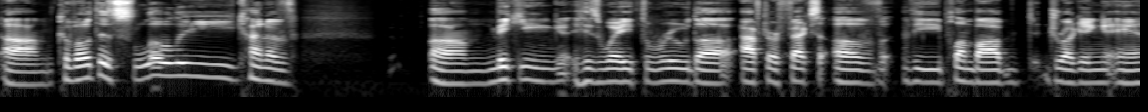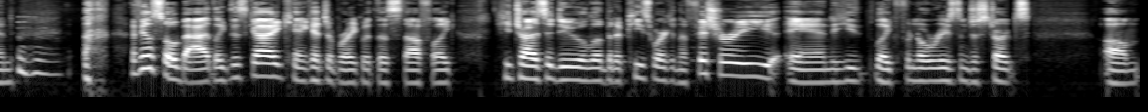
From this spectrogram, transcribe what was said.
um, Kvothe is slowly kind of um, making his way through the after effects of the plum bob drugging, and mm-hmm. I feel so bad. Like, this guy can't catch a break with this stuff. Like, he tries to do a little bit of piecework in the fishery, and he, like, for no reason just starts um,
